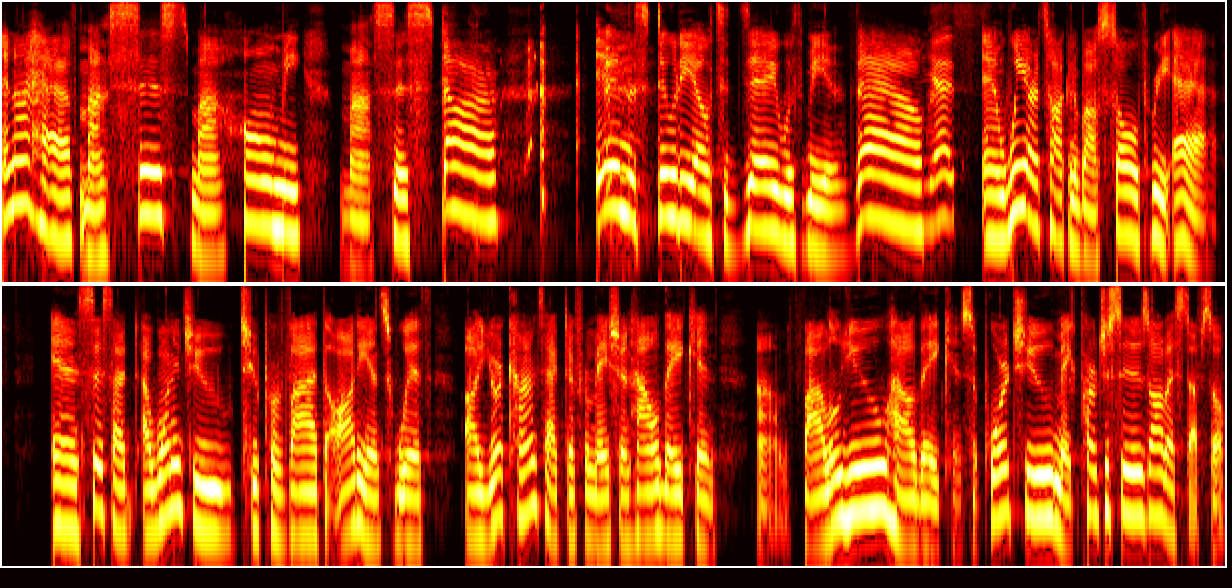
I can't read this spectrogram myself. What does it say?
and I have my sis, my homie, my sister in the studio today with me and Val. yes And we are talking about Sol 3 Ave. And sis, I, I wanted you to provide the audience with uh, your contact information, how they can um, follow you, how they can support you, make purchases, all that stuff. So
